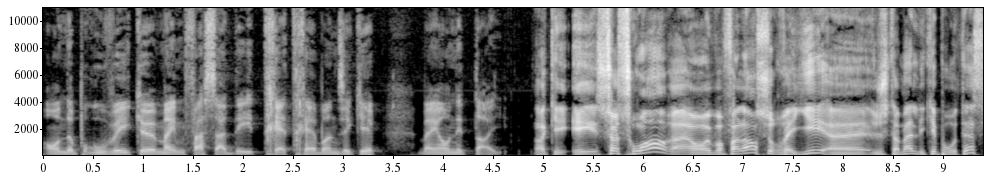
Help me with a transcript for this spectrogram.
on a prouvé que même face à des très très bonnes équipes, ben on est de taille. OK. Et ce soir, euh, il va falloir surveiller euh, justement l'équipe hôtesse,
